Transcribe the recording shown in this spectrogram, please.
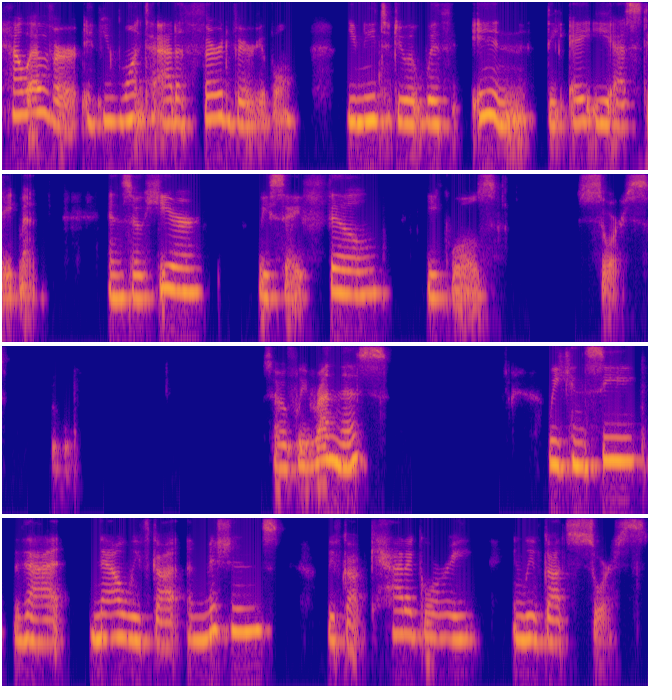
However, if you want to add a third variable, you need to do it within the AES statement. And so here we say fill equals source. So if we run this, we can see that now we've got emissions, we've got category, and we've got source.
